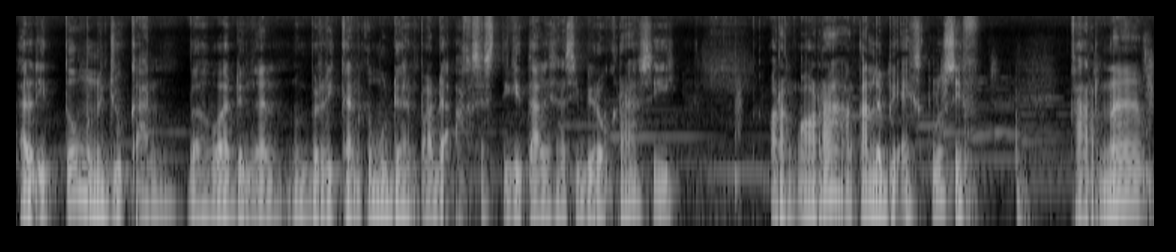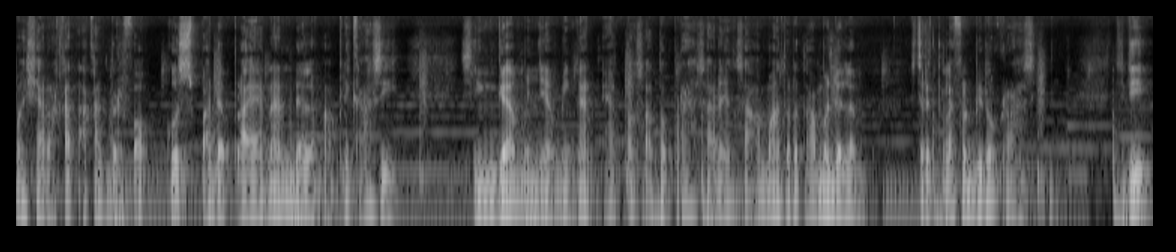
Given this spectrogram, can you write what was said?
Hal itu menunjukkan bahwa dengan memberikan kemudahan pada akses digitalisasi birokrasi, orang-orang akan lebih eksklusif karena masyarakat akan berfokus pada pelayanan dalam aplikasi sehingga menyampingkan etos atau perasaan yang sama terutama dalam street level birokrasi. Jadi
